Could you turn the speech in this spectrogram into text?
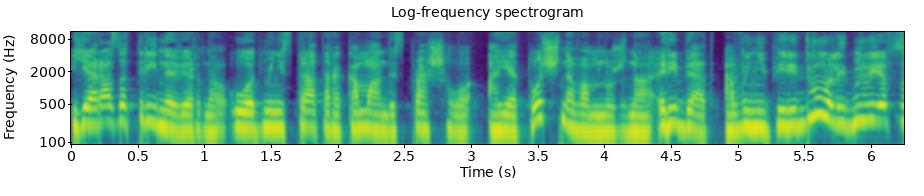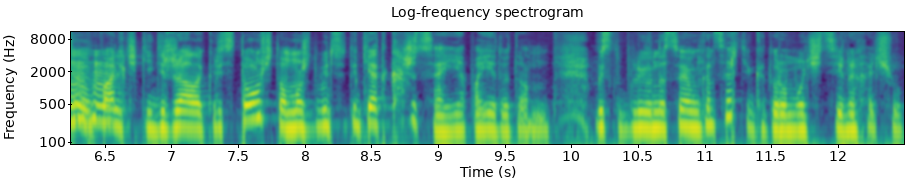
я раза три, наверное, у администратора команды спрашивала, а я точно вам нужна? Ребят, а вы не передумали? Ну, я все, угу. пальчики держала крестом, что, может быть, все-таки откажется, а я поеду там, выступлю на своем концерте, которому очень сильно хочу.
